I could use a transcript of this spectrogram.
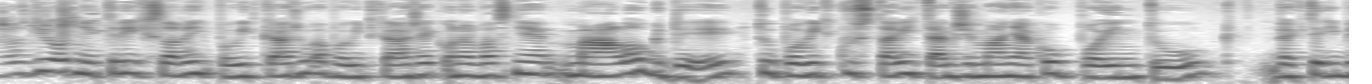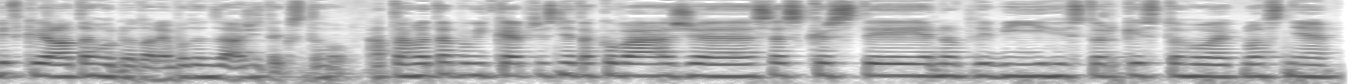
Na rozdíl od některých slavných povídkářů a povídkářek, ona vlastně málo kdy tu povídku staví tak, že má nějakou pointu, ve který by tkvěla ta hodnota nebo ten zážitek z toho. A tahle ta povídka je přesně taková, že se skrz ty jednotlivý historky z toho, jak vlastně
